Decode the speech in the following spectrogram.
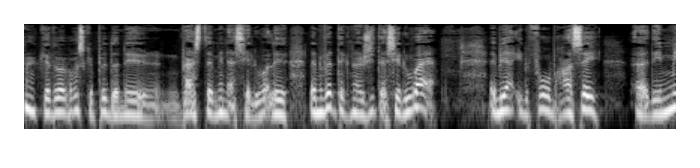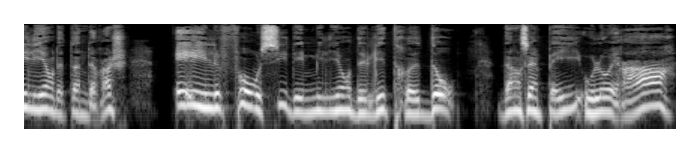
qui est à peut donner une vaste mine à ciel ouvert, la nouvelle technologie est à ciel ouvert, eh bien, il faut brasser euh, des millions de tonnes de roches et il faut aussi des millions de litres d'eau dans un pays où l'eau est rare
